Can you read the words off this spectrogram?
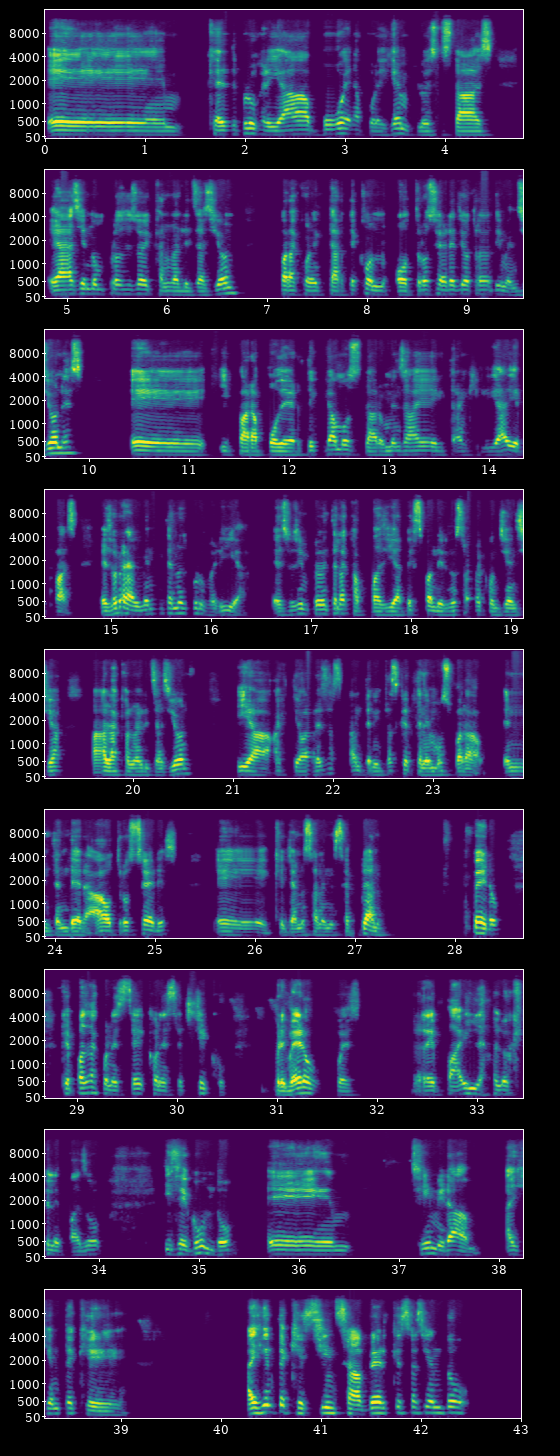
Eh, ¿Qué es brujería buena? Por ejemplo, estás eh, haciendo un proceso de canalización para conectarte con otros seres de otras dimensiones eh, y para poder, digamos, dar un mensaje de tranquilidad y de paz. Eso realmente no es brujería. Eso es simplemente la capacidad de expandir nuestra conciencia a la canalización y a activar esas antenitas que tenemos para entender a otros seres eh, que ya no están en este plano. Pero, ¿qué pasa con este, con este chico? Primero, pues, repaila lo que le pasó. Y segundo, eh, sí, mira, hay gente que, hay gente que sin saber que está haciendo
